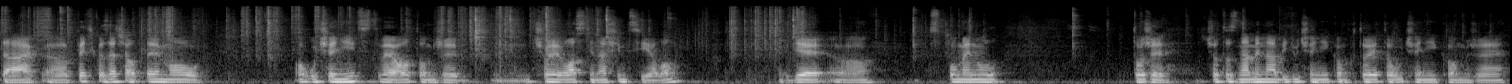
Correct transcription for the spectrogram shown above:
tak Peťko začal témou o učeníctve a o tom, že čo je vlastne našim cieľom, kde spomenul to, že čo to znamená byť učeníkom, kto je to učeníkom, že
